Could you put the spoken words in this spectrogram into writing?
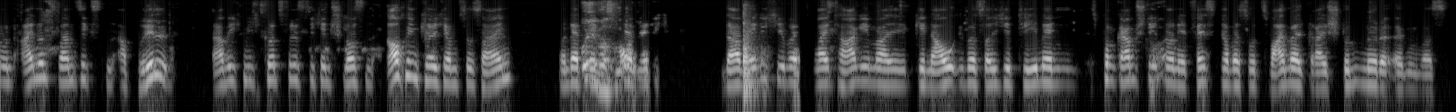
und 21. April habe ich mich kurzfristig entschlossen, auch in Kirchheim zu sein. Und da, werde ich, da werde ich über zwei Tage mal genau über solche Themen, das Programm steht noch nicht fest, aber so zweimal drei Stunden oder irgendwas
